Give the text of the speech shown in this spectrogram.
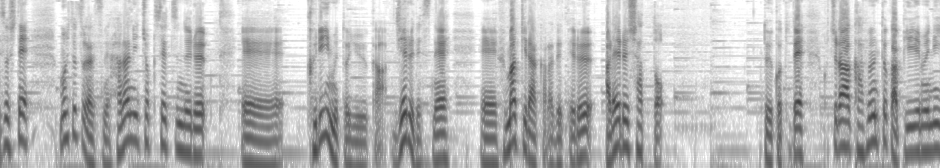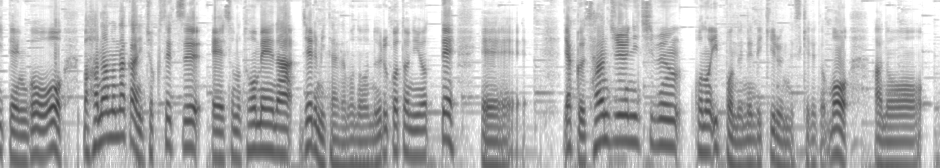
そして、もう一つがですね、鼻に直接塗る、えー、クリームというか、ジェルですね。えー、フマキラから出てるアレルシャットということで、こちらは花粉とか PM2.5 を、まあ、鼻の中に直接、えー、その透明なジェルみたいなものを塗ることによって、えー、約30日分、この1本でね、できるんですけれども、あのー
